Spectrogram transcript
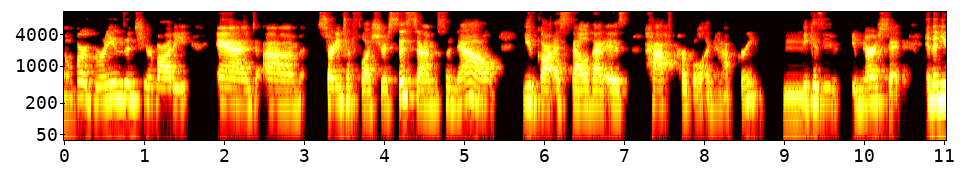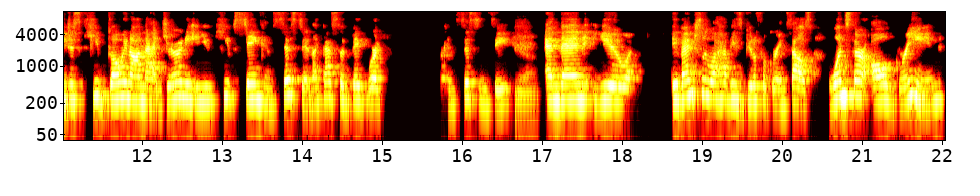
Mm. More greens into your body and um, starting to flush your system. So now you've got a cell that is half purple and half green. Mm. Because you, you've nourished it. And then you just keep going on that journey and you keep staying consistent. Like that's the big word consistency. Yeah. And then you eventually we'll have these beautiful green cells. Once they're all green,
